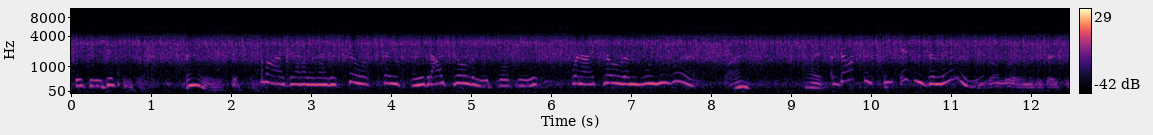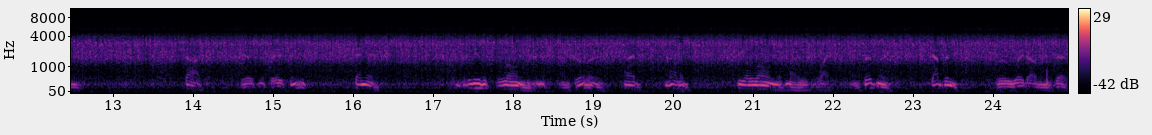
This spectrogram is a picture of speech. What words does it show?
speaking differently. Very different. My darling, I was so afraid for you, but I told them you'd pull through when I told them who you were. What? I... Uh, Doctor, he isn't delirious. Don't worry, Mrs. Hastings. Doc, Yes, Mr. Hastings? can you... leave us alone a minute. Sure. I want to be alone with my wife. Certainly. Captain, we'll wait out on the deck.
